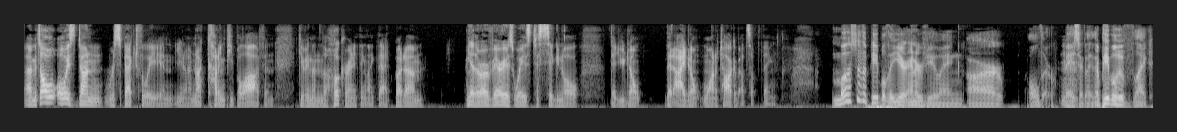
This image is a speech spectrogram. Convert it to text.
um, it's all, always done respectfully, and you know, I'm not cutting people off and giving them the hook or anything like that. But um, yeah, there are various ways to signal that you don't that I don't want to talk about something. Most of the people that you're interviewing are older, mm-hmm. basically. Mm-hmm. They're people who've like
